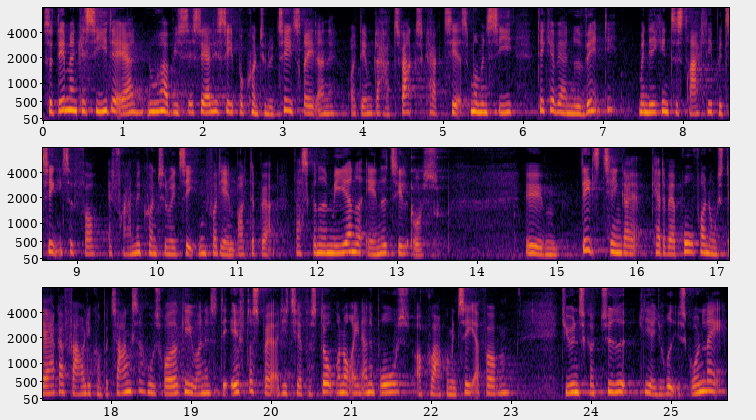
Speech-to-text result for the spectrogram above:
Så det, man kan sige, det er, nu har vi særligt set på kontinuitetsreglerne og dem, der har tvangskarakter, så må man sige, det kan være nødvendigt, men ikke en tilstrækkelig betingelse for at fremme kontinuiteten for de anbragte børn. Der skal noget mere noget andet til os. Øhm, dels tænker jeg, kan der være brug for nogle stærkere faglige kompetencer hos rådgiverne. Så det efterspørger de til at forstå, hvornår reglerne bruges og kunne argumentere for dem. De ønsker tydeligere juridisk grundlag.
